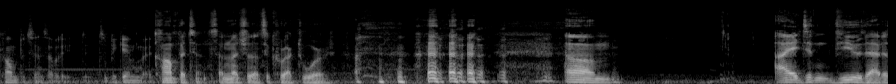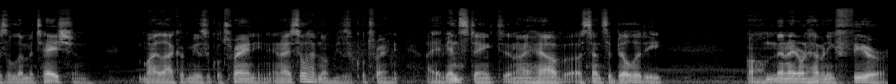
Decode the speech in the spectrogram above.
competence to begin with. Competence. I'm not sure that's a correct word. um, I didn't view that as a limitation, my lack of musical training, and I still have no musical training. I have instinct and I have a sensibility, um, and I don't have any fear.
